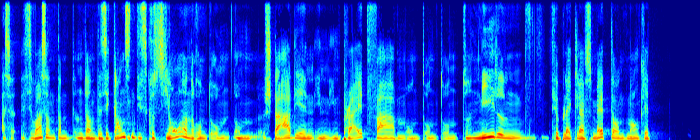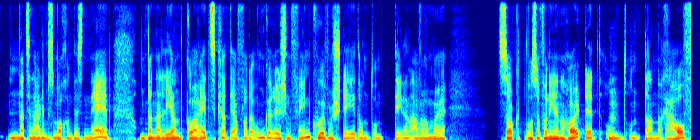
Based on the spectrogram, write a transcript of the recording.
also es war so, und dann, und dann diese ganzen Diskussionen rund um, um Stadien in, in Pride-Farben und, und, und Niedeln für Black Lives Matter und manche Nationalteams machen das nicht. Und dann ein Leon Goretzka, der vor der ungarischen Fankurven steht und, und denen einfach mal sagt, was er von ihnen haltet und, und dann rauf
